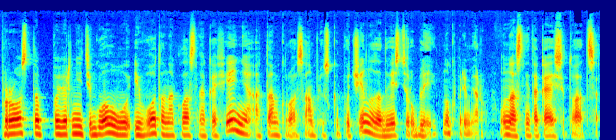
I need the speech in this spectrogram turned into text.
Просто поверните голову, и вот она классная кофейня, а там круассан плюс капучино за 200 рублей. Ну, к примеру. У нас не такая ситуация.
